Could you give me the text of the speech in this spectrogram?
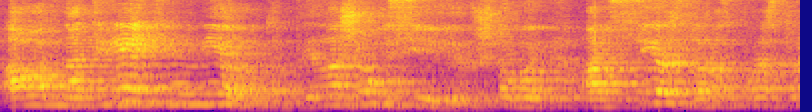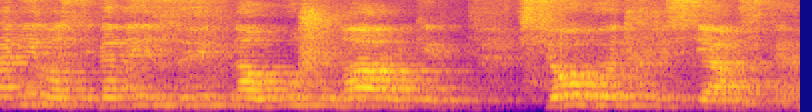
А вот на третью меру то приложи усилия, чтобы от сердца распространилось тебе на язык, на уши, на руки. Все будет христианское.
